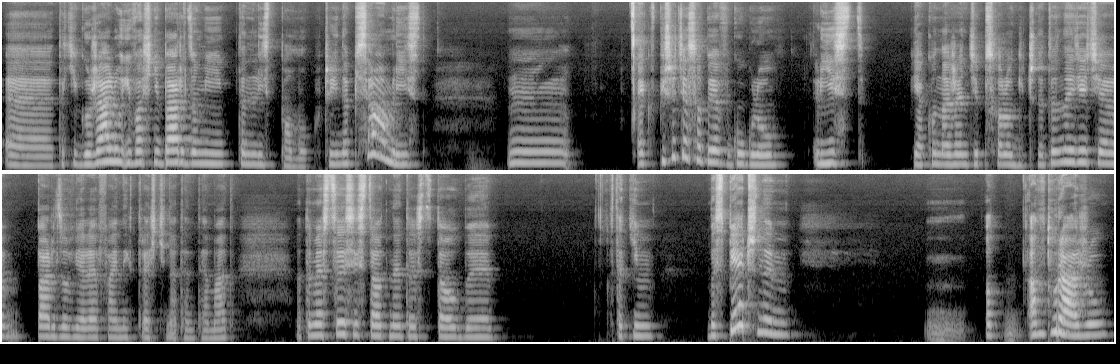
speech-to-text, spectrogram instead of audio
e, takiego żalu i właśnie bardzo mi ten list pomógł. Czyli napisałam list. Hmm, jak wpiszecie sobie w Google list jako narzędzie psychologiczne, to znajdziecie bardzo wiele fajnych treści na ten temat. Natomiast co jest istotne, to jest to, by w takim bezpiecznym mm, anturażu,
